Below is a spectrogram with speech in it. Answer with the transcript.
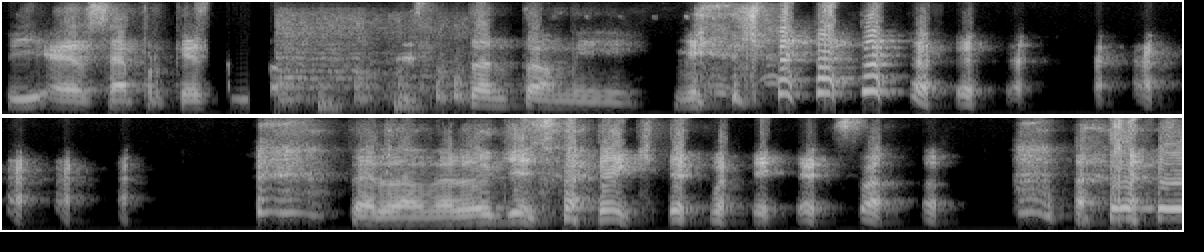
Y, eh, o sea, porque es tanto, mi, perdón, perdón, quién sabe qué fue eso.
